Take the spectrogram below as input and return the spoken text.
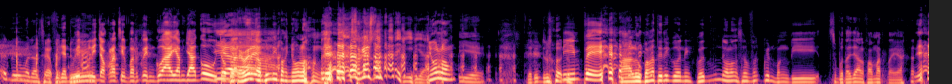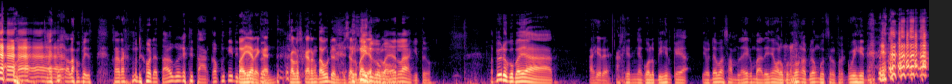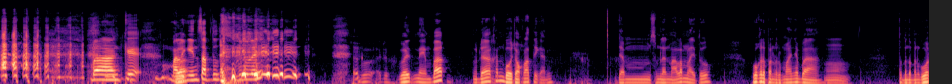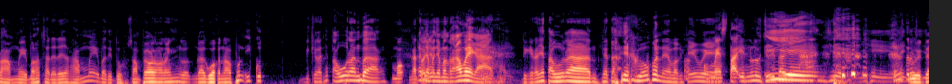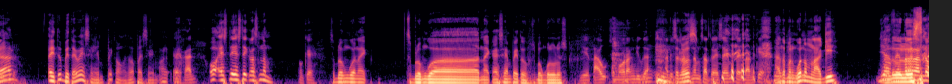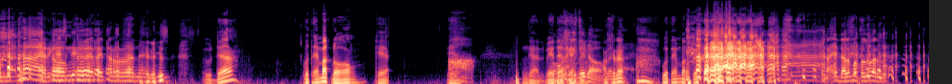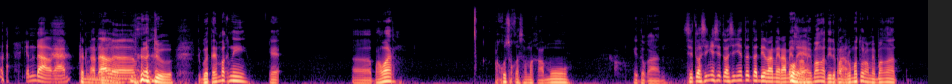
Aduh modal Gak Silver punya duit beli coklat Silver Queen. Gua ayam jago, Iya. coklat. BTW gak beli bang nyolong Serius tuh? Iya Nyolong. Iya Jadi dulu Nimpe. malu banget ini gue nih Gue tuh nyolong Silver Queen bang di Sebut aja Alfamart lah ya Kayaknya kalau sampai sekarang udah pada tahu gue kan ditangkap nih Bayar ya dituntut. kan? Kalau sekarang tahu udah bisa lu bayar. Iya gue dong. bayar lah gitu Tapi udah gue bayar Akhirnya. Akhirnya gue lebihin kayak ya udah mas sambel aja kembalinya walaupun gue nggak bilang buat Silver Queen Bangke, maling insap tuh judulnya. gue aduh gue nembak udah kan bawa coklat nih kan. Jam 9 malam lah itu gue ke depan rumahnya bang. Hmm. teman-teman gue rame banget sadadanya rame banget itu. Sampai orang-orang yang nggak- nggak gue kenal pun ikut. Dikiranya tawuran bang. Mau kan zaman zaman terawih kan. Dikiranya tawuran nggak taunya gue mau nembak cewek. Mestain lu ceritanya. Iya. Anjir. Terus terus udah eh itu btw SMP kalau nggak salah apa SMA Ya eh, kan? oh SD SD kelas 6 Oke. sebelum gue naik sebelum gue naik SMP tuh sebelum gue lulus Ya tahu semua orang juga habis kelas 6 satu SMP bangke. nah teman gue 6 lagi Ya lulus. dong. Naik Dari dong. SD udah veteran terus udah gue tembak dong kayak ya, enggak beda Oh, kayak beda, akhirnya ah gue tembak Kenanya dalam apa luar? Kendal kan? Kena dalam. aduh gue tembak nih kayak eh mawar aku suka sama kamu gitu kan Situasinya situasinya tuh tadi rame-rame oh tuh ya. rame banget di depan Rame. rumah tuh rame banget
